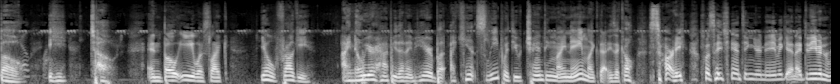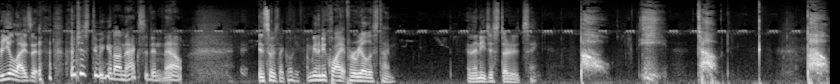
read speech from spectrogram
Boe. E Toad. And Boe E was like, Yo, Froggy, I know you're happy that I'm here, but I can't sleep with you chanting my name like that. He's like, Oh, sorry. Was I chanting your name again? I didn't even realize it. I'm just doing it on accident now. And so he's like, Okay, I'm going to be quiet for real this time. And then he just started saying, Boe E Toad. Boe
